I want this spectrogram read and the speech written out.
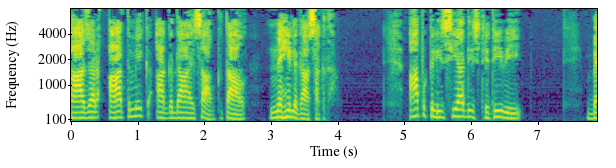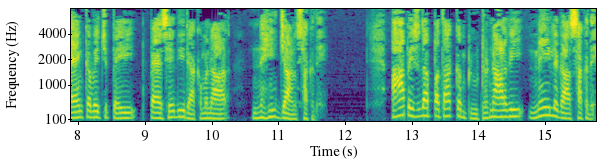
ਹਾਜ਼ਰ ਆਤਮਿਕ ਅੱਗ ਦਾ ਹਿਸਾਬ ਕਿਤਾਬ ਨਹੀਂ ਲਗਾ ਸਕਦਾ। ਆਪ ਕਲੀਸਿਆ ਦੀ ਸਥਿਤੀ ਵੀ ਬੈਂਕ ਵਿੱਚ ਪਈ ਪੈਸੇ ਦੀ ਰਕਮ ਨਾਲ ਨਹੀਂ ਜਾਣ ਸਕਦੇ। ਆਪ ਇਸ ਦਾ ਪਤਾ ਕੰਪਿਊਟਰ ਨਾਲ ਵੀ ਨਹੀਂ ਲਗਾ ਸਕਦੇ।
